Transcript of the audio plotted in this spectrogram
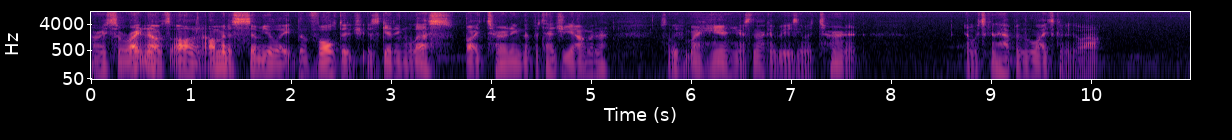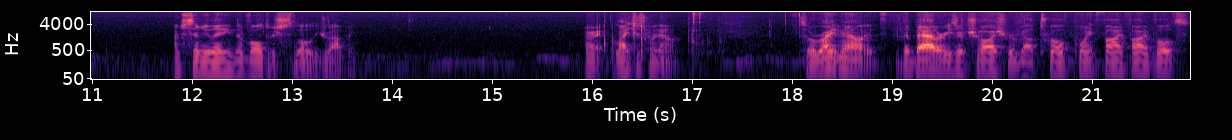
Alright, so right now it's on. I'm going to simulate the voltage is getting less by turning the potentiometer. So let me put my hand here. It's not going to be easy. I'm going to turn it. And what's going to happen, the light's going to go out. I'm simulating the voltage slowly dropping. Alright, light just went out. So right now, the batteries are charged for about 12.55 volts.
